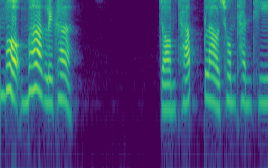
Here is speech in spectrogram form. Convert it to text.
เหมาะมากเลยค่ะ จอมทัพกล่าวชมทันที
